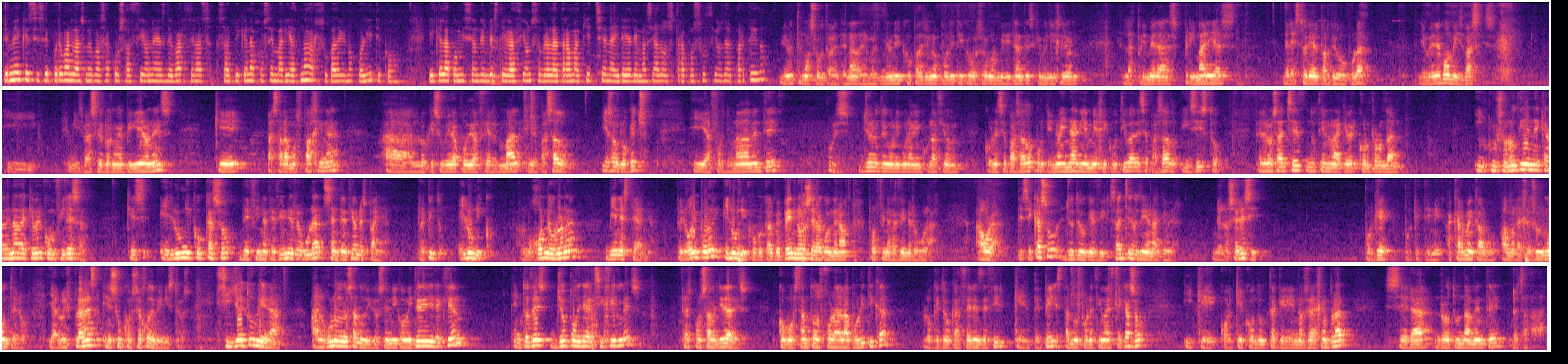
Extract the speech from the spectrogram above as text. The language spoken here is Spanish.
Teme que si se prueban las nuevas acusaciones de Bárcenas salpiquen a José María Aznar, su padrino político, y que la comisión de investigación sobre la trama Kitchen airee demasiados trapos sucios del partido? Yo no temo absolutamente nada. Además, mi único padrino político son los militantes que me eligieron en las primeras primarias de la historia del Partido Popular. Yo me debo a mis bases. Y en mis bases lo que me pidieron es que pasáramos página a lo que se hubiera podido hacer mal en el pasado. Y eso es lo que he hecho y afortunadamente pues yo no tengo ninguna vinculación con ese pasado porque no hay nadie en mi ejecutiva de ese pasado. Insisto, Pedro Sánchez no tiene nada que ver con Roldán. Incluso no tiene nada que ver con Filesa, que es el único caso de financiación irregular sentenciado en España. Repito, el único. A lo mejor Neurona viene este año, pero hoy por hoy el único, porque al PP no será condenado por financiación irregular. Ahora, de ese caso yo tengo que decir, Sánchez no tiene nada que ver. De los seres sí. ¿Por qué? Porque tiene a Carmen Calvo, a María Jesús Montero y a Luis Planas en su Consejo de Ministros. Si yo tuviera alguno de los aludidos en mi comité de dirección, entonces yo podría exigirles responsabilidades. Como están todos fuera de la política, lo que tengo que hacer es decir que el PP está muy por encima de este caso y que cualquier conducta que no sea ejemplar será rotundamente rechazada.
